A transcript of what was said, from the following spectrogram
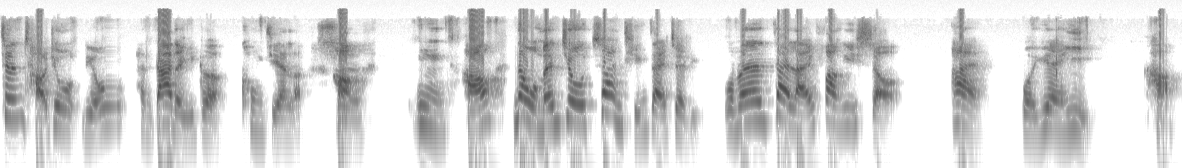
争吵就留很大的一个空间了。好，嗯，好，那我们就暂停在这里，我们再来放一首《爱》。我愿意，好。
